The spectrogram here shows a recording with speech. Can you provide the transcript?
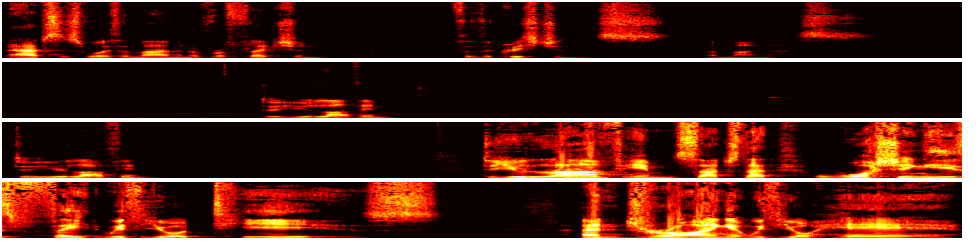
perhaps it's worth a moment of reflection for the Christians among us. Do you love him? Do you love him? Do you love him such that washing his feet with your tears and drying it with your hair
